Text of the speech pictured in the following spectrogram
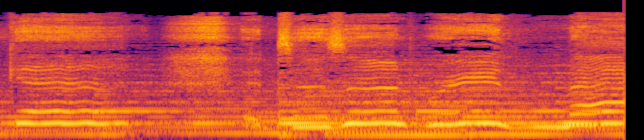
again. It doesn't really matter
